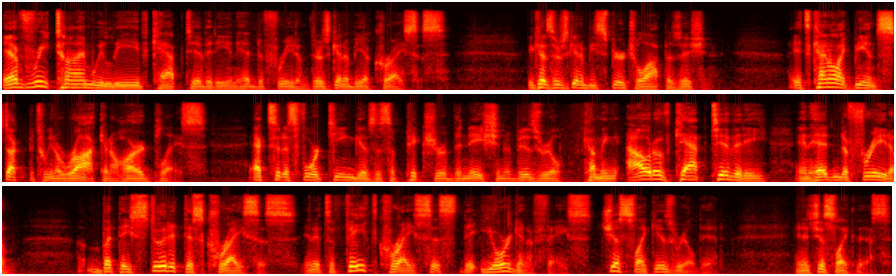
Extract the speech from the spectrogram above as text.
Every time we leave captivity and head to freedom, there's going to be a crisis because there's going to be spiritual opposition. It's kind of like being stuck between a rock and a hard place. Exodus 14 gives us a picture of the nation of Israel coming out of captivity and heading to freedom. But they stood at this crisis, and it's a faith crisis that you're going to face, just like Israel did. And it's just like this.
